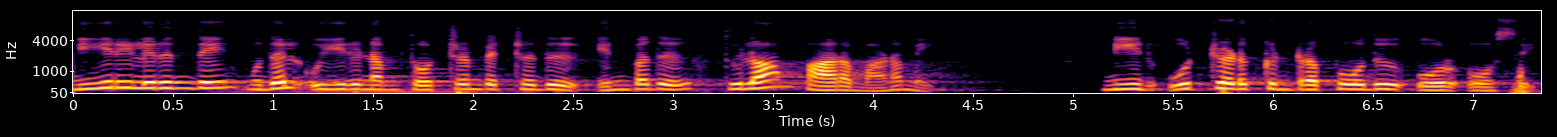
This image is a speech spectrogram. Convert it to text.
நீரிலிருந்தே முதல் உயிரினம் தோற்றம் பெற்றது என்பது துலாம் பாரமான மெய். நீர் ஊற்றெடுக்கின்ற போது ஓர் ஓசை.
